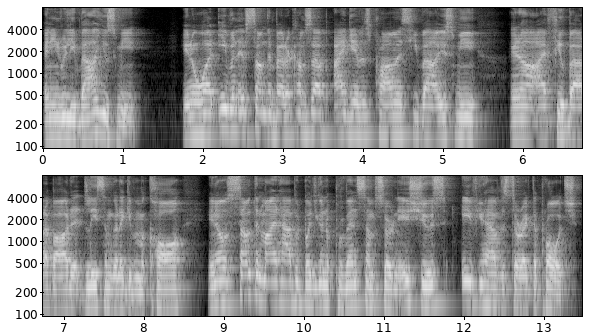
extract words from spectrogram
and he really values me. You know what? Even if something better comes up, I gave this promise, he values me. You know, I feel bad about it. At least I'm gonna give him a call. You know, something might happen, but you're gonna prevent some certain issues if you have this direct approach.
